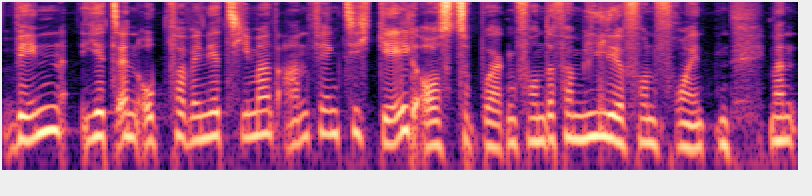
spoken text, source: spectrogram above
Wenn jetzt ein Opfer, wenn jetzt jemand anfängt, sich Geld auszuborgen von der Familie, von Freunden, meine,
